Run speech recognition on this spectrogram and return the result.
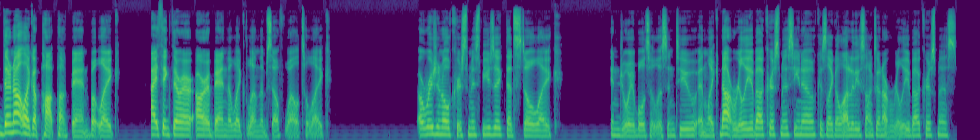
they're not like a pop punk band but like I think there are, are a band that like lend themselves well to like original Christmas music that's still like enjoyable to listen to and like not really about Christmas, you know, because like a lot of these songs are not really about Christmas.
